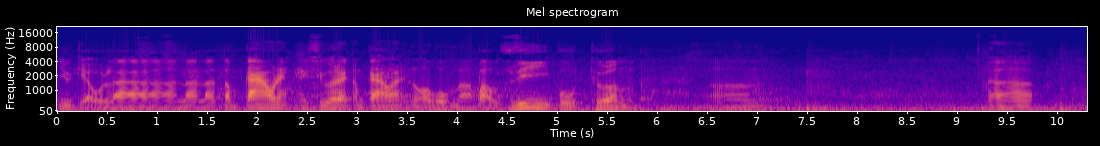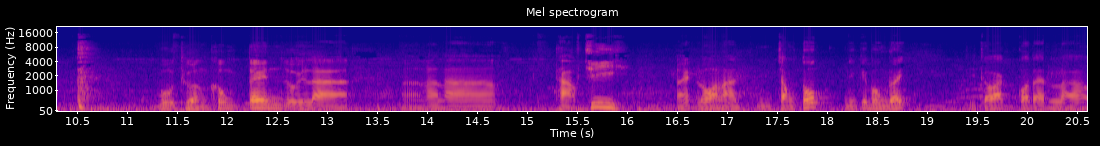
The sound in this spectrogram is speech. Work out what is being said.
như kiểu là là là tầm cao đấy. Ngày xưa đấy tầm cao đấy. Nó gồm là bảo duy vô thường. Uh, uh, vô thường không tên rồi là là là là thảo chi. Đấy nó là trong top những cái bông đấy. Thì các bác có thể là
